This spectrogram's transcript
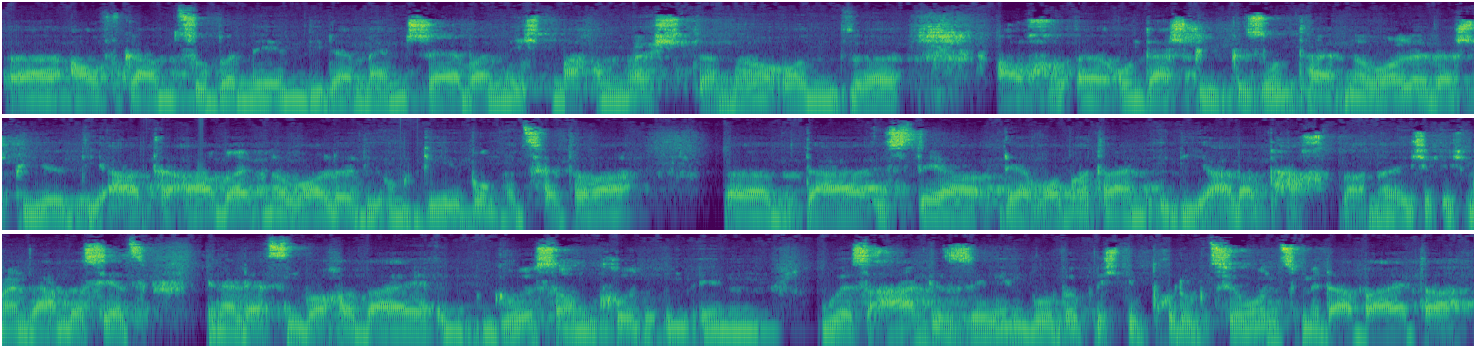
äh, Aufgaben zu übernehmen, die der Mensch selber nicht machen möchte. Ne? Und äh, auch äh, und da spielt Gesundheit eine Rolle, da spielt die Art der Arbeit eine Rolle, die Umgebung etc. Ähm, da ist der, der Roboter ein idealer Partner. Ne? Ich, ich meine, wir haben das jetzt in der letzten Woche bei größeren Kunden in USA gesehen, wo wirklich die Produktionsmitarbeiter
